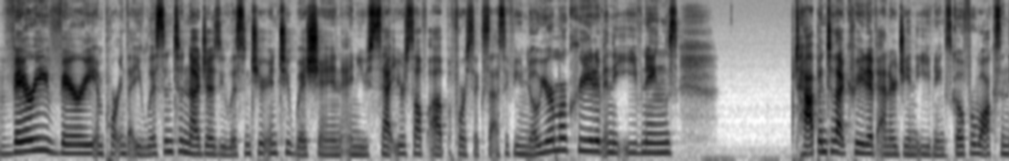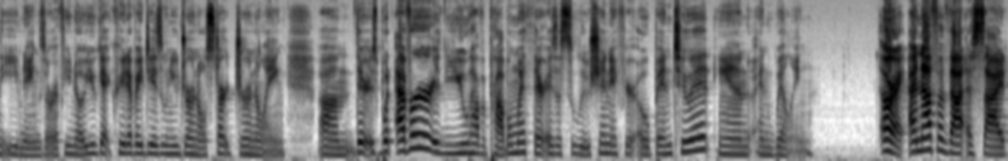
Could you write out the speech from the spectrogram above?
very, very important that you listen to nudges, you listen to your intuition, and you set yourself up for success. If you know you're more creative in the evenings, tap into that creative energy in the evenings go for walks in the evenings or if you know you get creative ideas when you journal start journaling um, there is whatever you have a problem with there is a solution if you're open to it and and willing all right, enough of that aside.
